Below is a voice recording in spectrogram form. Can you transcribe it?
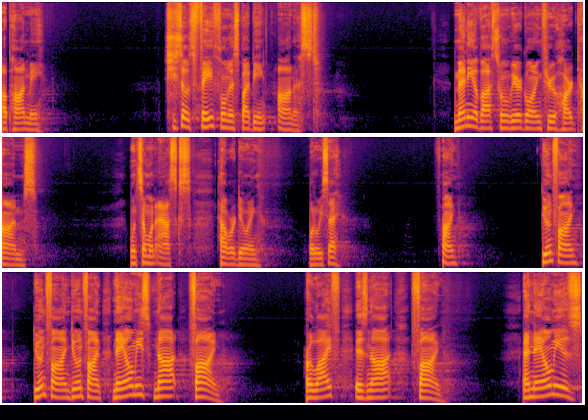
upon me? She shows faithfulness by being honest. Many of us, when we are going through hard times, when someone asks how we're doing, what do we say? Fine. Doing fine. Doing fine. Doing fine. Naomi's not fine. Her life is not fine. And Naomi is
